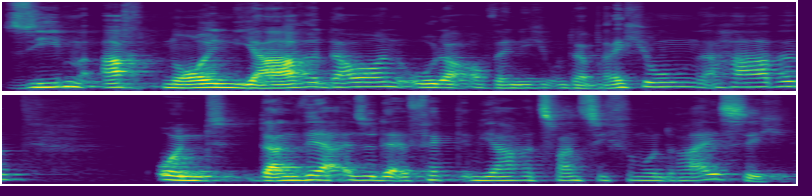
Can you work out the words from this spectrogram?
sieben, acht, neun Jahre dauern oder auch wenn ich Unterbrechungen habe. Und dann wäre also der Effekt im Jahre 2035.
